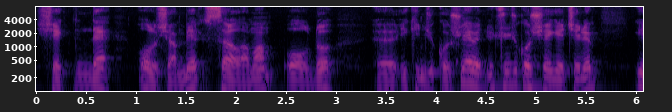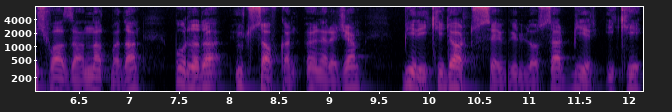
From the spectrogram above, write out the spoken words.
şeklinde oluşan bir sıralamam oldu. E, ikinci koşu. Evet üçüncü koşuya geçelim. Hiç fazla anlatmadan. Burada da 3 safkan önereceğim. 1, 2, 4 sevgili dostlar. 1, 2,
